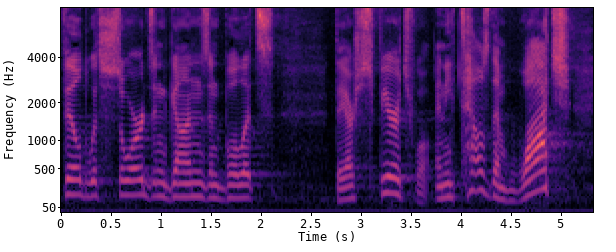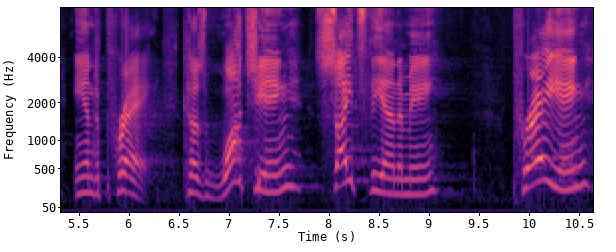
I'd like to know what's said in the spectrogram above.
filled with swords and guns and bullets. they are spiritual. And he tells them, watch and pray. Because watching sights the enemy, praying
